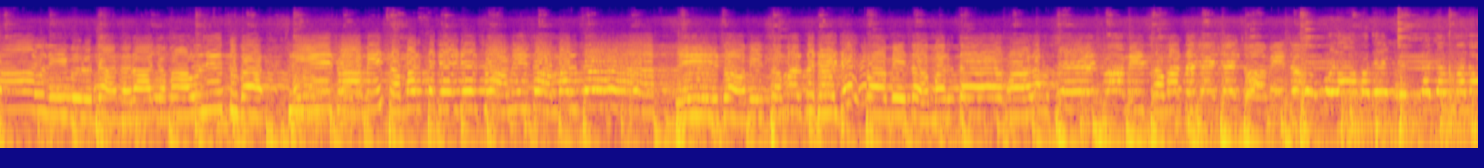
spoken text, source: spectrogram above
माऊली गुरु ज्ञानराज माऊली तुका श्री स्वामी समर्थ जय जय स्वामी श्री स्वामी समर्थ जय जय स्वामी समर्थ. मला. स्वामी समर्थ जय जय स्वामी कृष्ण जन्मला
